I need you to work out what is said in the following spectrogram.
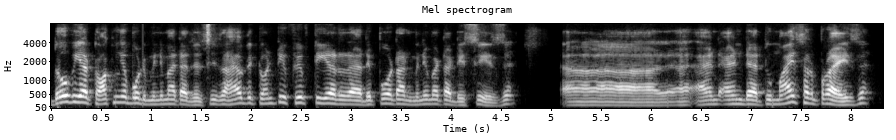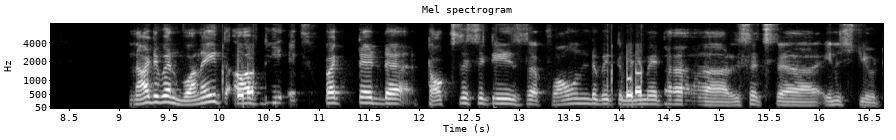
though we are talking about Minamata disease, I have the 25th year uh, report on Minamata disease, uh, and and uh, to my surprise, not even one eighth of the expected uh, toxicities found with Minamata uh, Research Institute.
